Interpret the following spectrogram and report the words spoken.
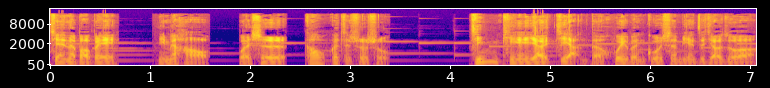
亲爱的宝贝，你们好，我是高个子叔叔。今天要讲的绘本故事名字叫做《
